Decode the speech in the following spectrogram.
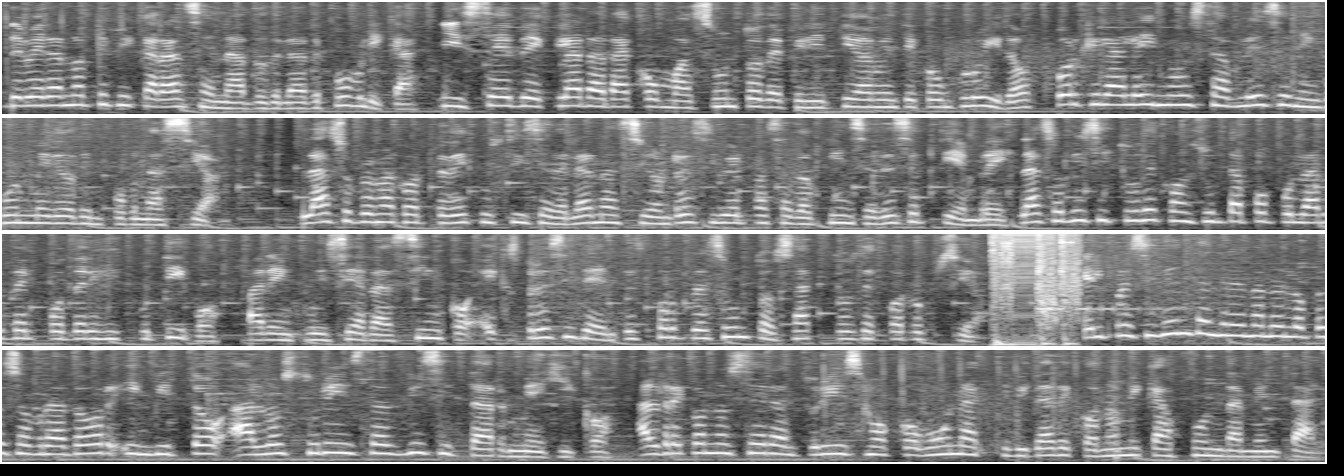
deberá notificar al Senado de la República y se declarará como asunto definitivamente concluido porque la ley no establece ningún medio de impugnación. La Suprema Corte de Justicia de la Nación recibió el pasado 15 de septiembre la solicitud de consulta popular del Poder Ejecutivo para enjuiciar a cinco expresidentes por presuntos actos de corrupción. El presidente Andrés Manuel López Obrador invitó a los turistas a visitar México, al reconocer al turismo como una actividad económica fundamental,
